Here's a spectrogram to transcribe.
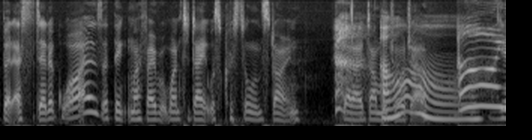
But aesthetic wise, I think my favourite one to date was Crystal and Stone that I'd done with Georgia. Oh. Oh Yeah.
